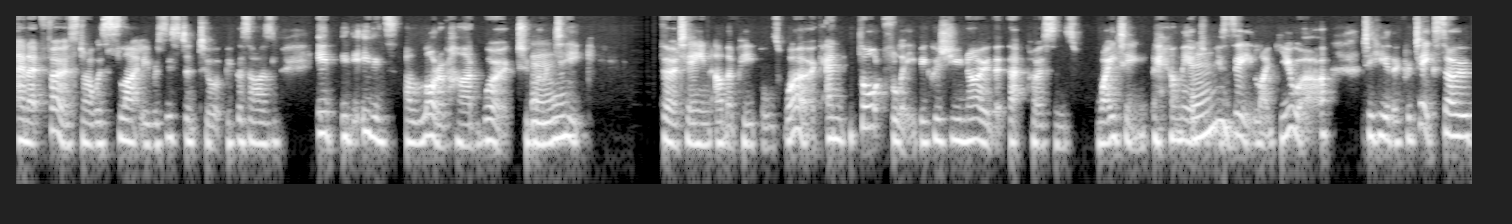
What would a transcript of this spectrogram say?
and at first i was slightly resistant to it because i was it, it, it is a lot of hard work to mm. critique 13 other people's work and thoughtfully because you know that that person's waiting on the edge mm. of your mm. seat like you are to hear the critique so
